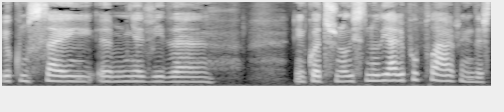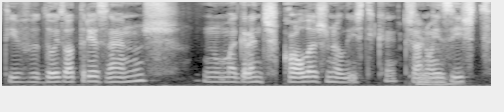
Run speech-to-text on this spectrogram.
eu comecei a minha vida enquanto jornalista no Diário Popular. Ainda estive dois ou três anos numa grande escola jornalística que já Sim. não existe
